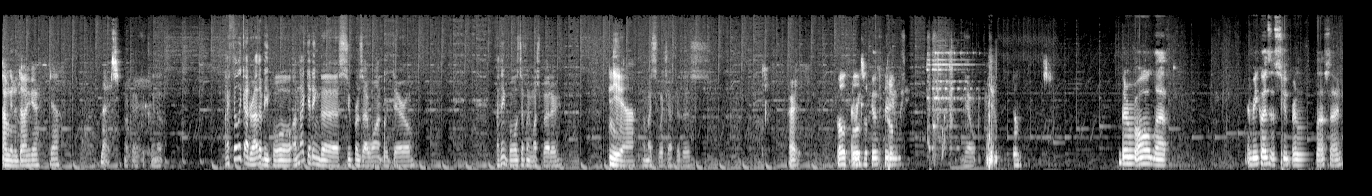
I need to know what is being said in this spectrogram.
I'm gonna die here. Yeah. Nice. Okay, good cleanup. I feel like I'd rather be bull. I'm not getting the supers I want with Daryl. I think bull is definitely much better. Yeah. I might switch after this. Alright. Both bulls. Rico's pretty weak. Yeah. They're all left. And Rico has a super left side.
